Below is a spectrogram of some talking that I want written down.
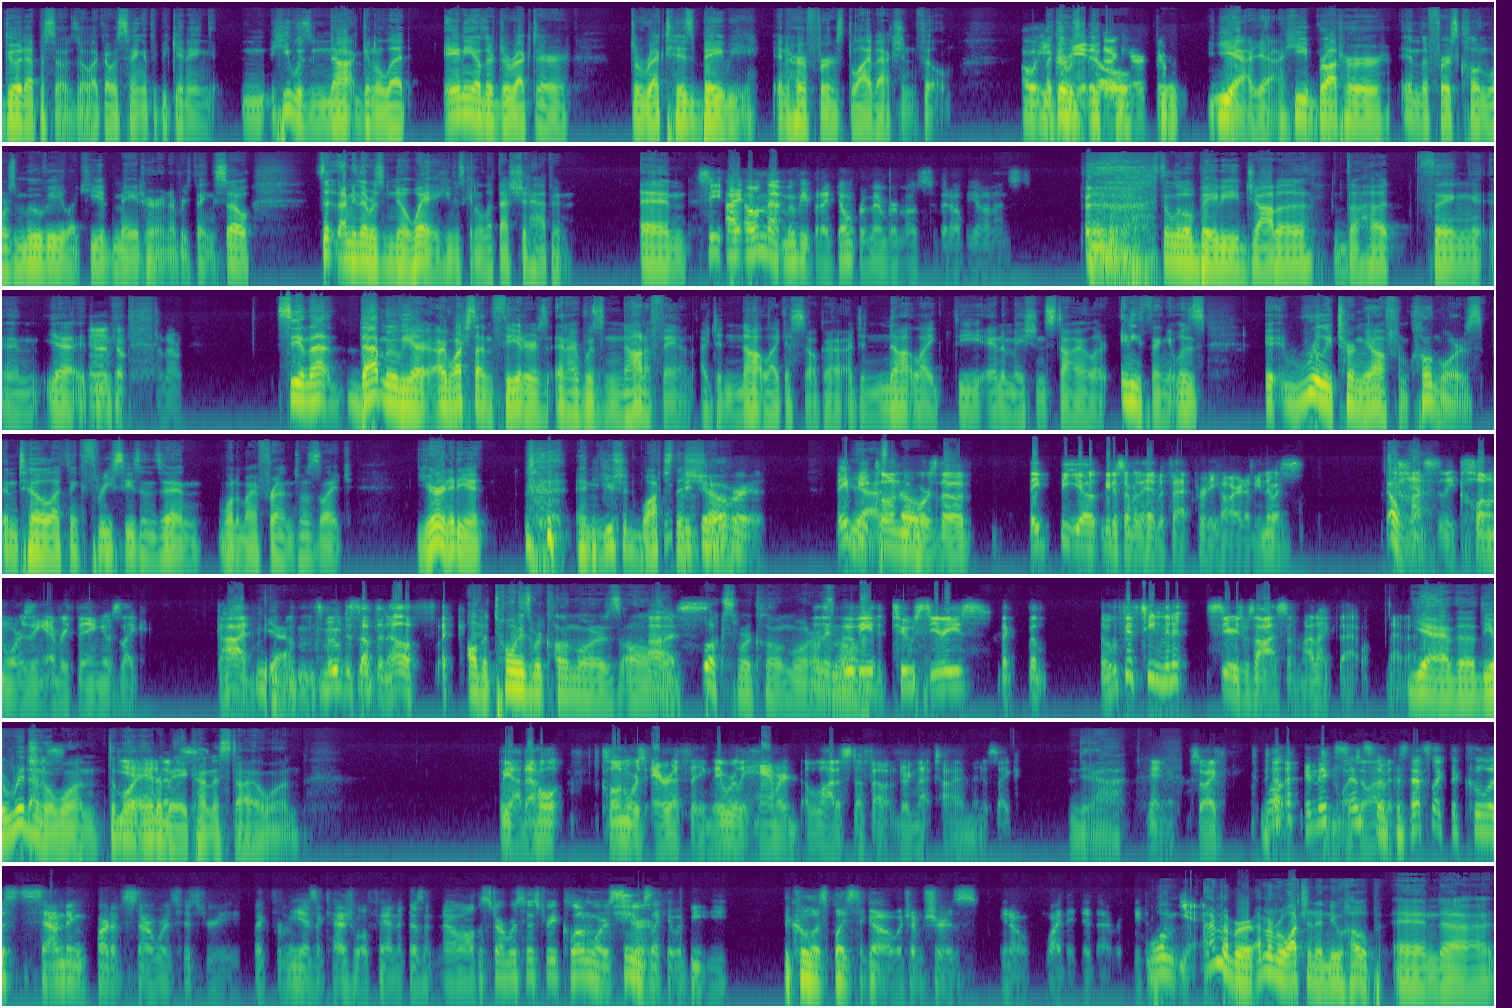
good episodes though like I was saying at the beginning n- he was not gonna let any other director direct his baby in her first live action film. oh, he Like, created that no- character. Yeah, yeah. He brought her in the first Clone Wars movie, like he had made her and everything. So, so I mean, there was no way he was going to let that shit happen. And See, I own that movie, but I don't remember most of it. I'll be honest. ugh, the little baby Jabba, the hut thing, and yeah, it, Yeah, I don't, I don't. See in that that movie, I, I watched that in theaters, and I was not a fan. I did not like Ahsoka. I did not like the animation style or anything. It was it really turned me off from Clone Wars until I think three seasons in. One of my friends was like, "You're an idiot, and you should watch this Get show." over it. they beat yeah, Clone so- Wars though. They beat you, beat us over the head with that pretty hard. I mean, there was Oh yeah, constantly Clone Warsing everything. It was like, God, Yeah. let's move to something else. Like, all the toys were Clone Wars. All Ah, the books were Clone Wars. well, the all movie, the two series, like the the 15 minute series was awesome. I liked that one. That, uh, yeah, the the original was- one, the more yeah, anime was- kind of style one. But yeah, that whole Clone Wars era thing, they really hammered a lot of stuff out during that time, and it's like Yeah. anyway. So I Well, it makes Didn't watch a sense though, because that's like the coolest sounding part of Star Wars history. Like for me, as a casual fan that doesn't know all the Star Wars history, Clone Wars seems like it would be the coolest place to go, which I'm sure is you know why they did that repeatedly. Well, Yeah. I remember I remember watching A New Hope and uh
